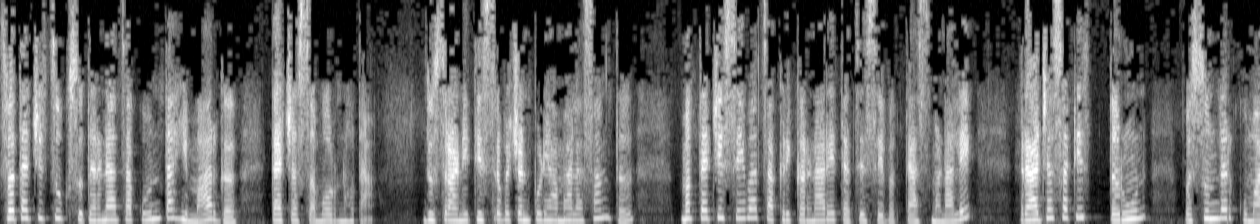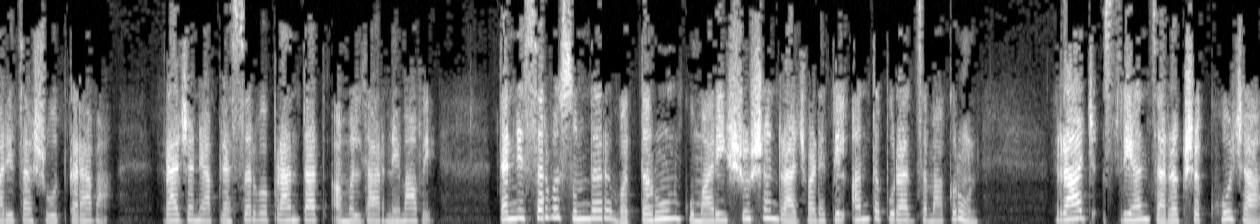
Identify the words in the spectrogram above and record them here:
स्वतःची चूक सुधारण्याचा कोणताही मार्ग त्याच्यासमोर नव्हता. दुसरं आणि तिसरं वचन पुढे आम्हाला सांगतं मग त्याची सेवा चाकरी करणारे त्याचे सेवक त्यास म्हणाले राजासाठी तरुण व सुंदर कुमारीचा शोध करावा. राजाने आपल्या सर्व प्रांतात अंमलदार नेमावे. त्यांनी सर्व सुंदर व तरुण कुमारी शुशन राजवाड्यातील अंतपुरात जमा करून राज स्त्रियांचा रक्षक खोजा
